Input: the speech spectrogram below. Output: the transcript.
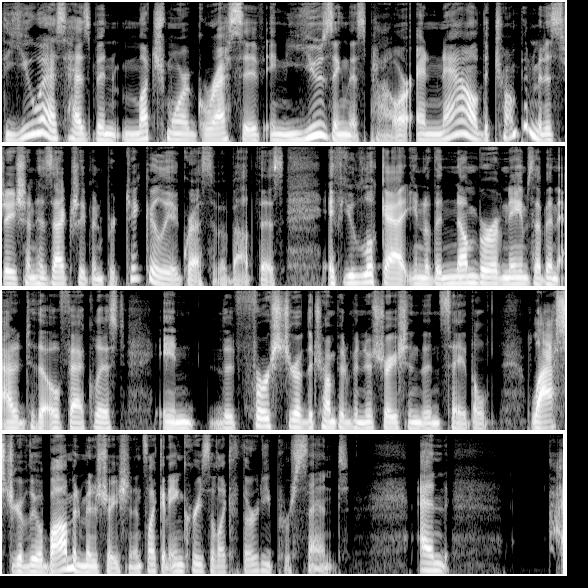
the US has been much more aggressive in using this power and now the Trump administration has actually been particularly aggressive about this. If you look at, you know, the number of names that have been added to the OFAC list in the first year of the Trump administration than say the last year of the Obama administration, it's like an increase of like 30%. And I-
